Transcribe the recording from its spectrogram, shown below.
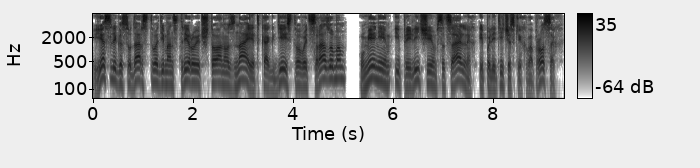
Если государство демонстрирует, что оно знает, как действовать с разумом, умением и приличием в социальных и политических вопросах,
